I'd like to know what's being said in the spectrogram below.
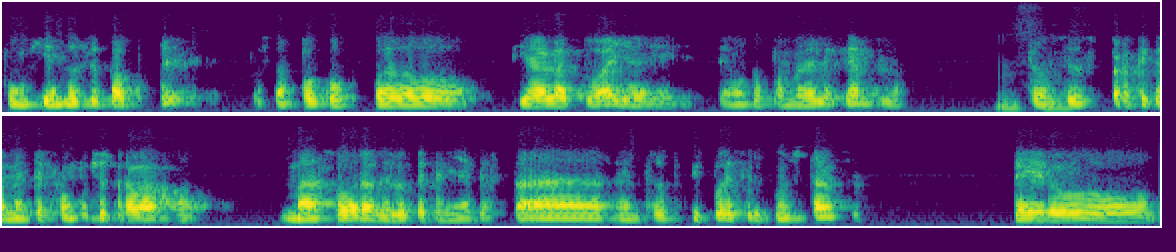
fungiendo ese papel, pues tampoco puedo tirar la toalla y tengo que poner el ejemplo. Entonces prácticamente fue mucho trabajo, más horas de lo que tenía que estar, entre otro tipo de circunstancias. Pero,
